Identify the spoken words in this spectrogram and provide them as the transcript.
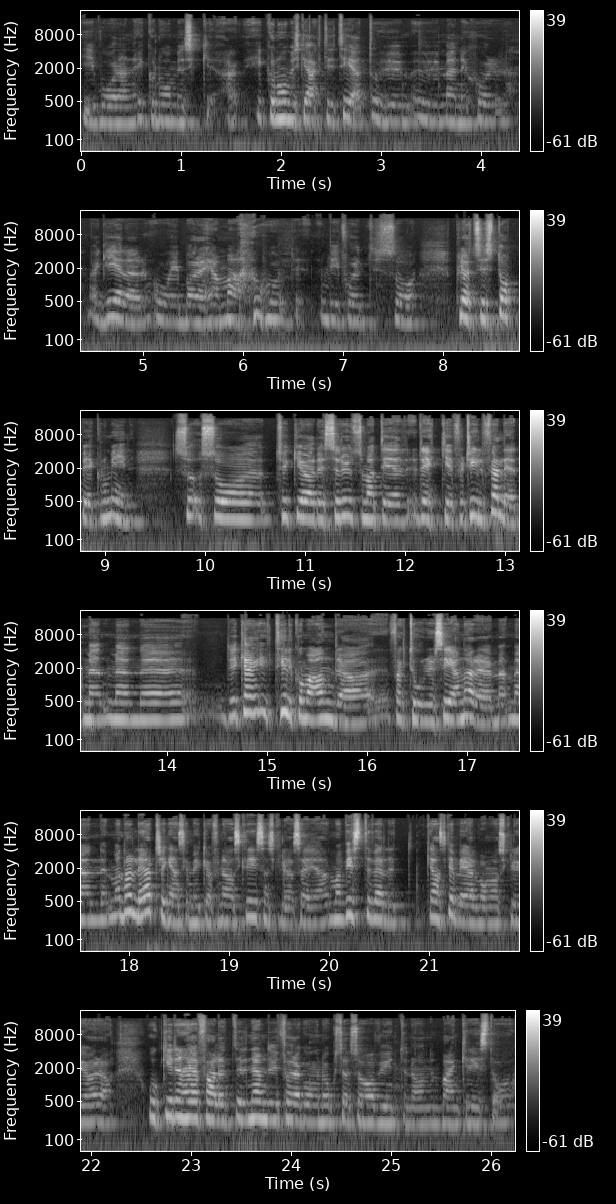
i vår ekonomisk, ekonomiska aktivitet och hur, hur, människor agerar och är bara hemma och vi får ett så plötsligt stopp i ekonomin så, så tycker jag det ser ut som att det räcker för tillfället men, men eh, det kan tillkomma andra faktorer senare men, men, man har lärt sig ganska mycket av finanskrisen skulle jag säga. Man visste väldigt, ganska väl vad man skulle göra. Och i det här fallet, det nämnde vi förra gången också, så har vi inte någon bankkris då.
